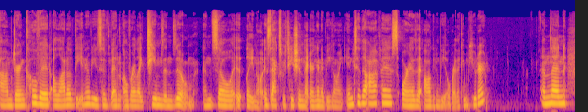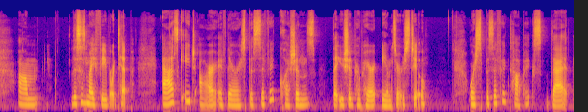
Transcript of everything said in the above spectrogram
Um, during COVID, a lot of the interviews have been over like Teams and Zoom, and so it, you know, is the expectation that you're going to be going into the office, or is it all going to be over the computer? And then, um, this is my favorite tip: ask HR if there are specific questions that you should prepare answers to, or specific topics that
